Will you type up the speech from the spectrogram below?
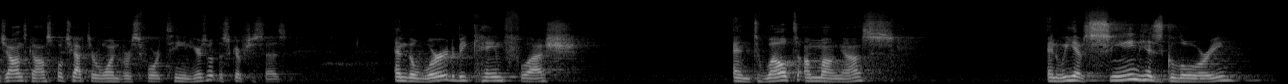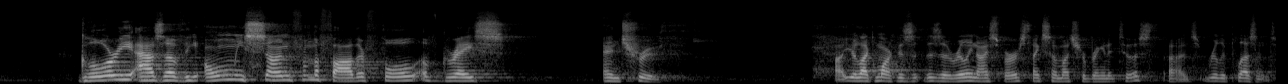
John's gospel, chapter 1, verse 14, here's what the scripture says And the word became flesh and dwelt among us, and we have seen his glory glory as of the only Son from the Father, full of grace and truth. Uh, you're like, Mark, this is, this is a really nice verse. Thanks so much for bringing it to us. Uh, it's really pleasant.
